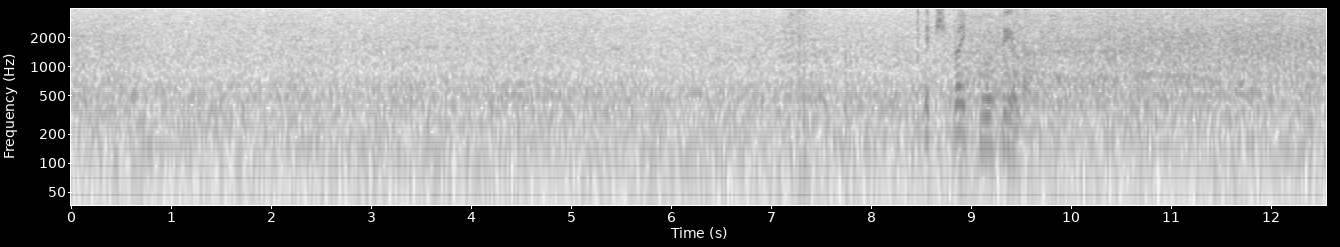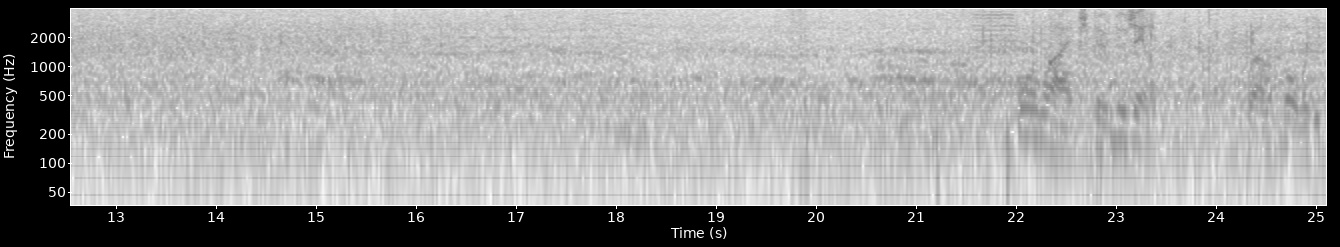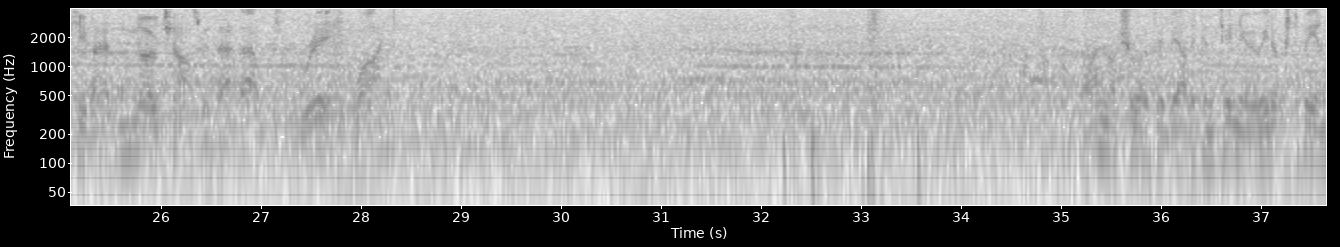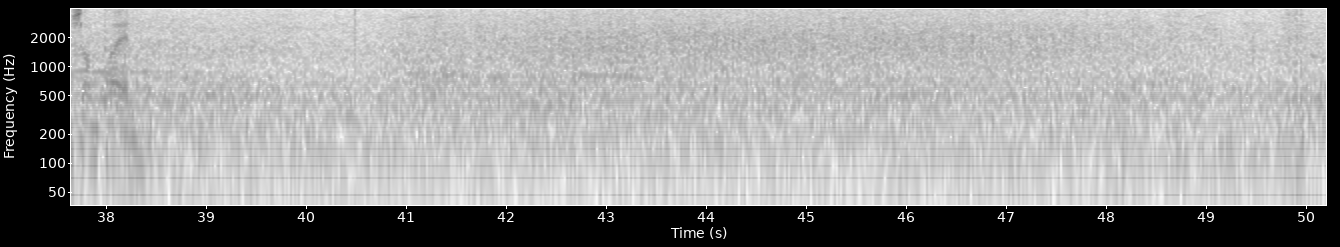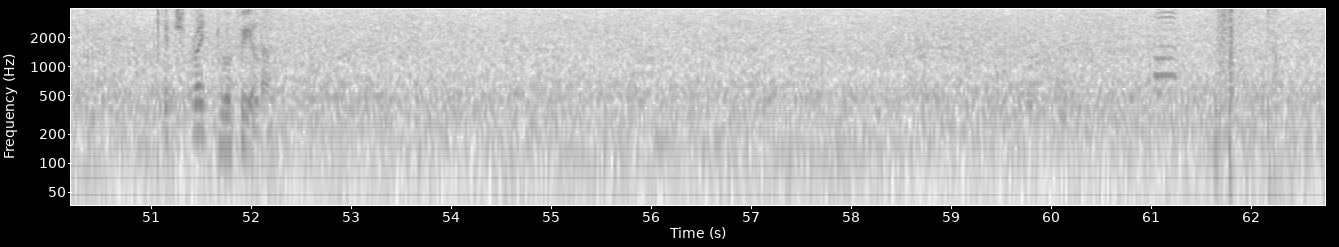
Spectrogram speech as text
Hit straight to a fielder. Four wides to New Zealand. Well, the poor wicketkeeper had no chance with that. That was really wide. I'm not sure if he'd be able to continue. He looks to be in some pain. Hit straight to a fielder.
